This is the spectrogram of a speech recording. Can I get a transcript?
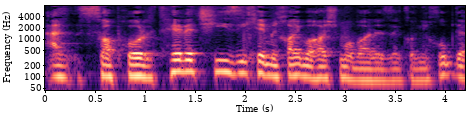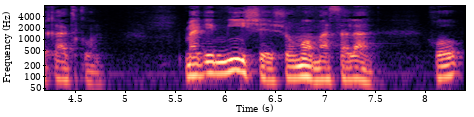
از ساپورتر چیزی که می‌خوای باهاش مبارزه کنی؟ خوب دقت کن. مگه میشه شما مثلا خب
